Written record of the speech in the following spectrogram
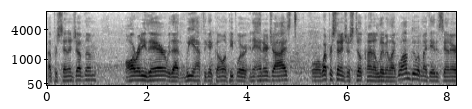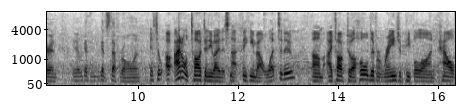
a percentage of them already there that we have to get going? People are energized, or what percentage are still kind of living like, well, I'm with my data center, and you know, we got the, we got stuff rolling. And so uh, I don't talk to anybody that's not thinking about what to do. Um, I talk to a whole different range of people on how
